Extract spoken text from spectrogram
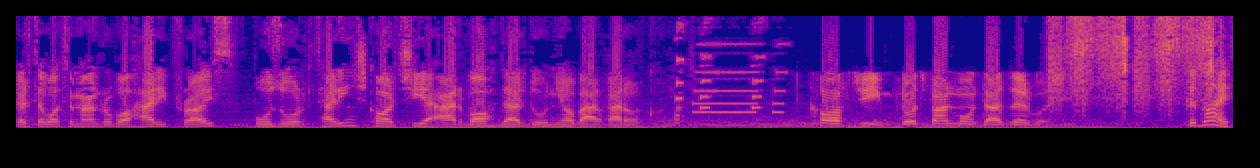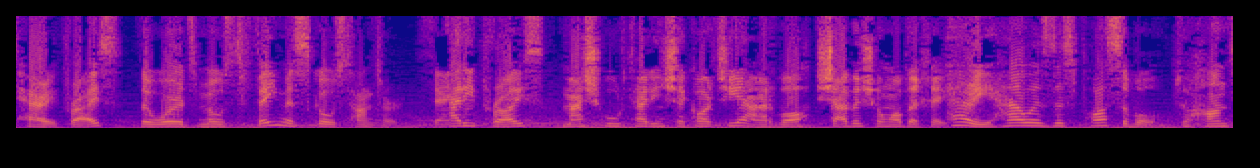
ارتباط من رو با هری پرایس بزرگترین کارچی ارواح در دنیا برقرار کنید. کاف جیم لطفا منتظر باشید. Good night, Harry Price, the world's most famous ghost hunter. هری پرایس مشهورترین شکارچی ارواح شب شما بخیر. هری how is this possible to hunt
